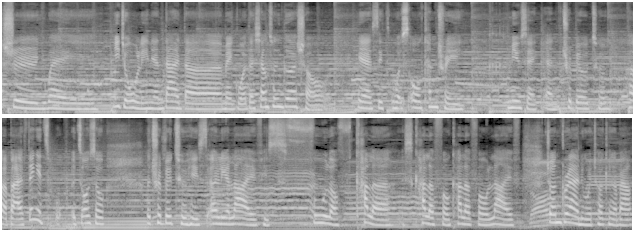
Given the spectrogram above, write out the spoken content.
是一位一九五零年代的美国的乡村歌手。Yes, it was all country music and tribute to her. But I think it's it's also a tribute to his earlier life, his full of color, it's colorful, colorful life. John Grant we're talking about，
